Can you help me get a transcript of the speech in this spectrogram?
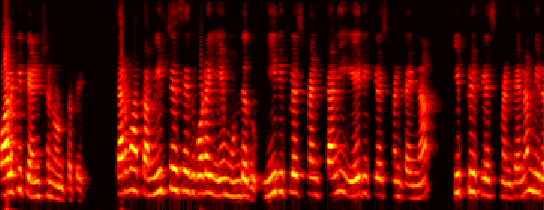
వాళ్ళకి టెన్షన్ ఉంటుంది. తర్వాత మీరు చేసేది కూడా ఏముండదు మీ రీప్లేస్మెంట్ కానీ ఏ రీప్లేస్మెంట్ అయినా హిప్ రీప్లేస్మెంట్ అయినా మీరు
